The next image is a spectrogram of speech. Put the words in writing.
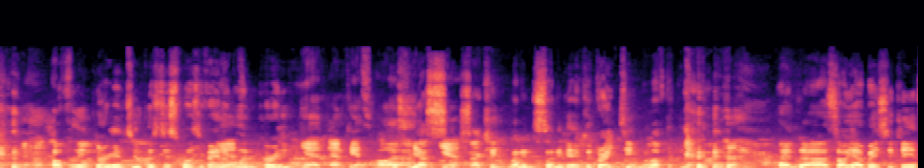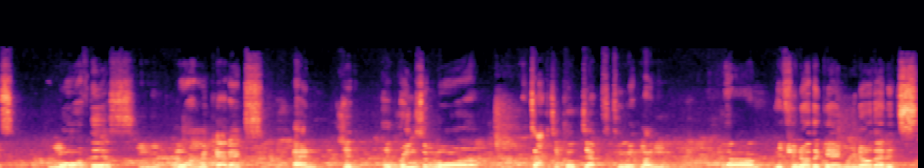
Hopefully in Korean too, because this was available Yeah. in Korean. Yeah, MPS was. Yes, Yeah. exactly. One in the Sunny Games. A great team. I love them. and uh, so yeah, basically it's more of this, Mm-hmm. more mechanics, and it, it brings a more tactical depth to it. Like Mm-hmm. um, if you know the game, you know that it's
